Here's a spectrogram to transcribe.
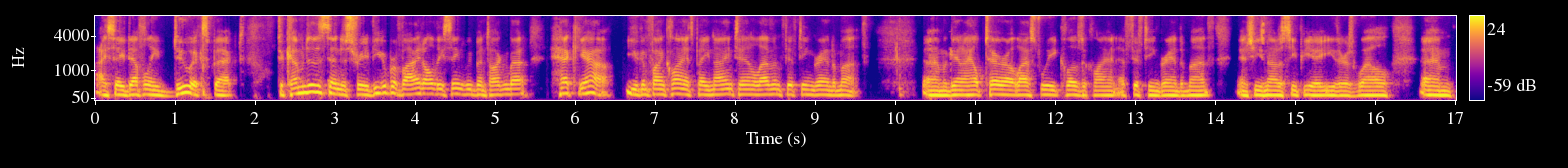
I say definitely do expect to come into this industry. If you can provide all these things we've been talking about, heck yeah, you can find clients pay 9, 10, 11, 15 grand a month. Um, again, I helped Tara last week close a client at 15 grand a month, and she's not a CPA either as well. Um,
